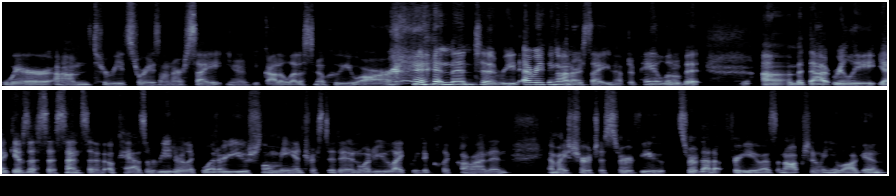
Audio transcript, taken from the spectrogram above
where um, to read stories on our site you know you've got to let us know who you are. And then to read everything on our site you have to pay a little bit. Yeah. um, but that really yeah gives us a sense of okay as a reader like what are you me interested in? What are you likely to click on? And am i sure to serve you serve that up for you as an option when you log in?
